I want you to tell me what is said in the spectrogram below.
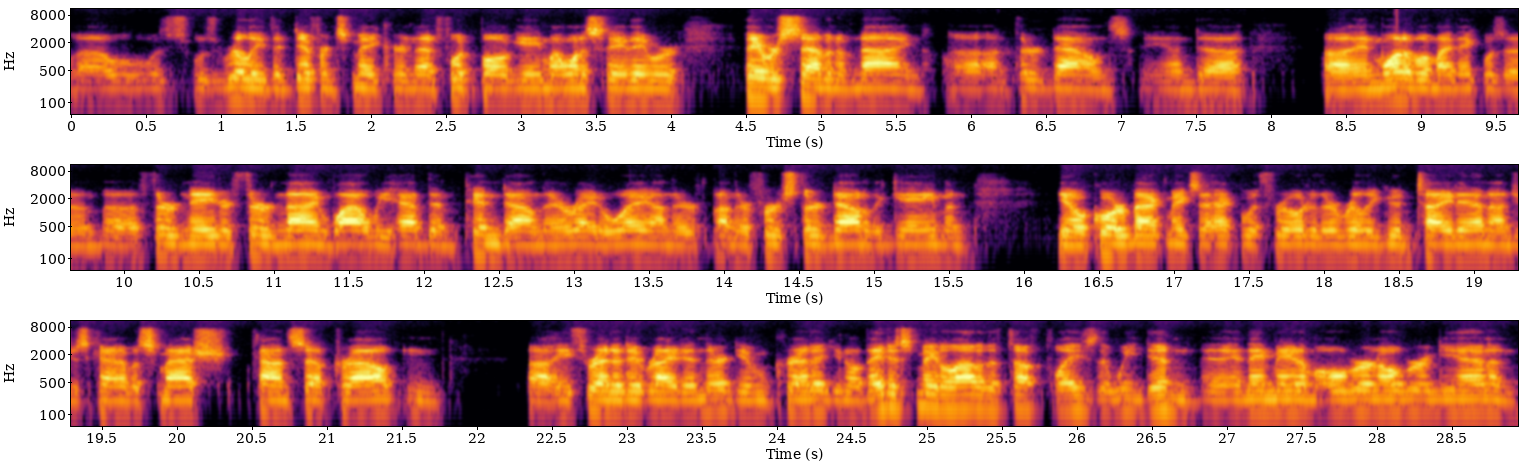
uh, was was really the difference maker in that football game. I want to say they were they were seven of nine uh, on third downs, and uh, uh, and one of them I think was a, a, third and eight or third and nine while we had them pinned down there right away on their on their first third down of the game, and you know, quarterback makes a heck of a throw to their really good tight end on just kind of a smash concept route, and uh, he threaded it right in there. Give him credit. You know, they just made a lot of the tough plays that we didn't, and they made them over and over again. And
